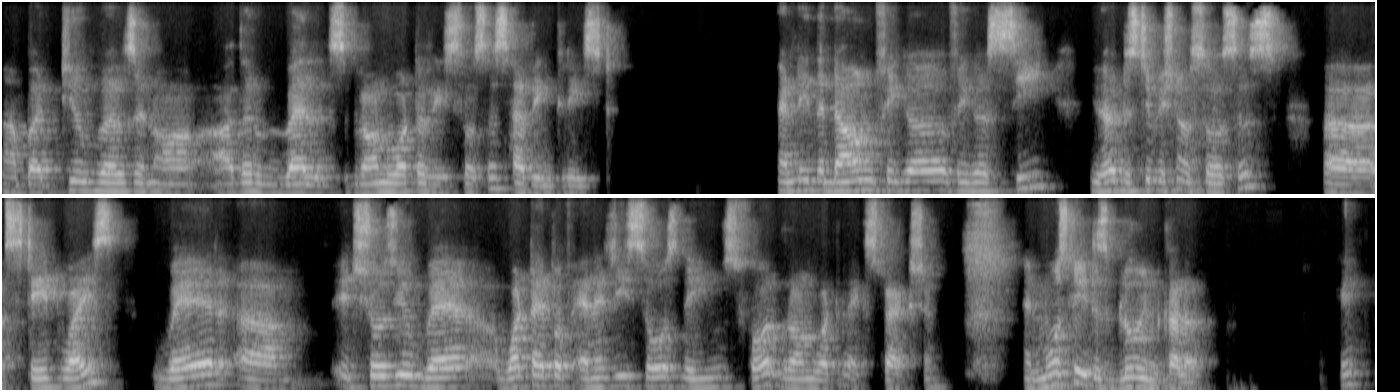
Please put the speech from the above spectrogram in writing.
uh, but tube wells and other wells, groundwater resources have increased. And in the down figure, figure C, you have distribution of sources uh, state-wise, where um, it shows you where what type of energy source they use for groundwater extraction. And mostly it is blue in color. Okay.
